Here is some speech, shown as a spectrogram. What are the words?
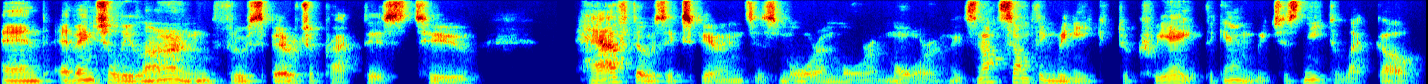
and eventually learn through spiritual practice to have those experiences more and more and more. It's not something we need to create. Again, we just need to let go.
